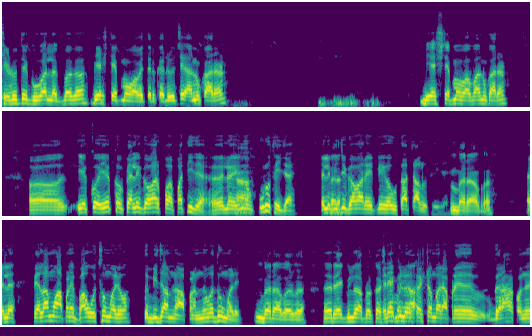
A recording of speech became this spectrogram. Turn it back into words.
ખેડૂતે ગુવાર લગભગ બે સ્ટેપમાં વાવેતર કર્યું છે. આનું કારણ? બે સ્ટેપમાં વાવવાનું કારણ? એક એક પેલી ગવાર પતી જાય. એટલે એનું પૂરું થઈ જાય. એટલે બીજી ગવાર એટલી ઉતાર ચાલુ થઈ જાય. બરાબર. એટલે પેલામાં આપણે ભાવ ઓછો મળ્યો. તો બીજામાં આપણે અમને વધુ મળે. બરાબર બરાબર. રેગ્યુલર આપણે રેગ્યુલર કસ્ટમર આપણે ગ્રાહકોને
